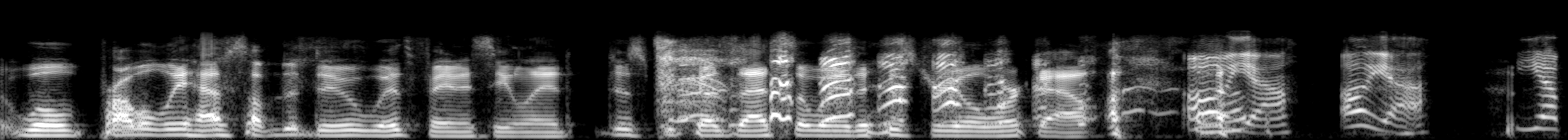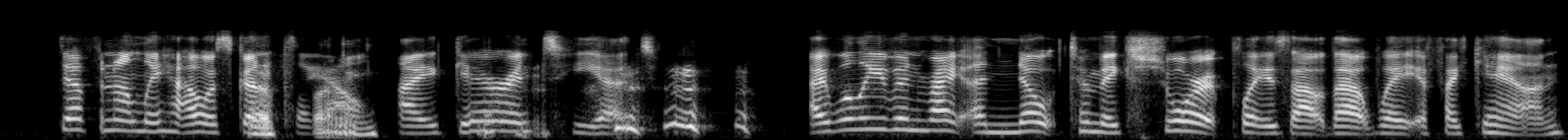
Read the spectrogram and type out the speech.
will probably have something to do with Fantasyland just because that's the way the history will work out. Oh, yeah. Oh, yeah. Yep. Definitely how it's going to That's play out. I guarantee it. I will even write a note to make sure it plays out that way if I can.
